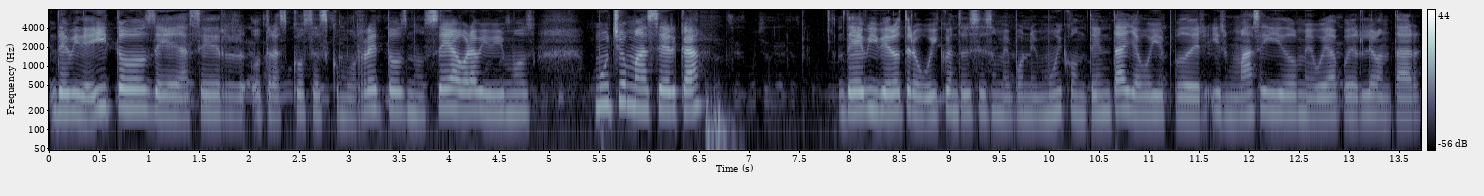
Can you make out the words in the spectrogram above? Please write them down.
de videitos, de hacer otras cosas como retos, no sé, ahora vivimos mucho más cerca de Vivero Terohuico, entonces eso me pone muy contenta, ya voy a poder ir más seguido, me voy a poder levantar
